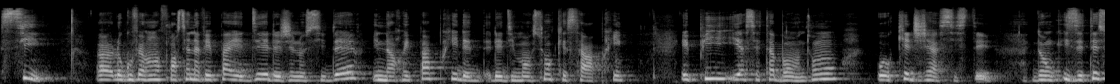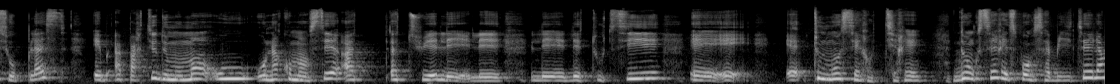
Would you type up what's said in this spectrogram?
si le gouvernement français n'avait pas aidé les génocidaires, il n'aurait pas pris les, dimensions que ça a pris. Et puis, il y a cet abandon auquel j'ai assisté. Donc, ils étaient sur place et à partir du moment où on a commencé à, tuer les Tutsis et, tout le monde s'est retiré. Donc, ces responsabilités-là,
